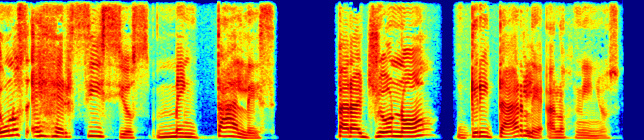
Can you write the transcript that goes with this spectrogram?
unos ejercicios mentales para yo no gritarle a los niños,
